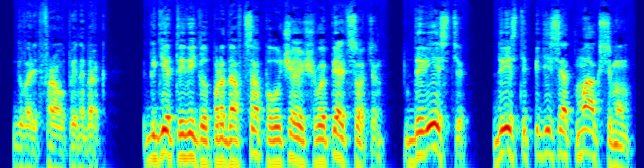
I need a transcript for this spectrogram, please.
— говорит фрау Пиннеберг. Где ты видел продавца, получающего пять сотен? Двести, двести пятьдесят максимум.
